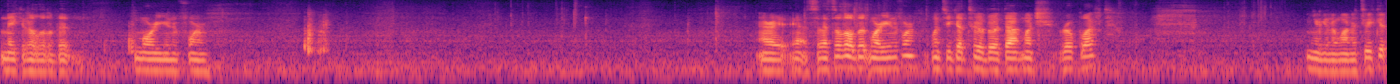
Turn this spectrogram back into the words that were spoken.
make it a little bit more uniform Alright, yeah, so that's a little bit more uniform. Once you get to about that much rope left, you're going to want to tweak it.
